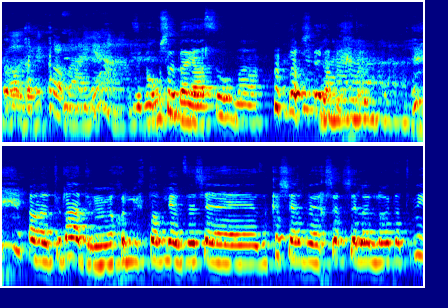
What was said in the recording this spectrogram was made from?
לא, זה כבר בעיה. זה ברור שזה בעיה אסור, מה השאלה. אבל את יודעת, אם הם יכולים לכתוב לי על זה שזה כשר בהכשר של אני לא יודעת מי,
